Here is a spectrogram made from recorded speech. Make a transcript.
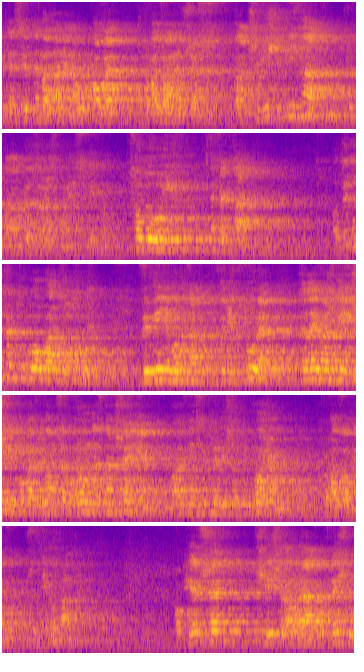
intensywne badania naukowe prowadzone przez ponad 35 lat przez pana profesora Smoleńskiego? Co było ich efektami? No, tych efektów było bardzo dużo. Wymienię może zatem tylko niektóre, te najważniejsze i pokazujące ogromne znaczenie oraz niezwykle wysoki poziom prowadzonych przez niego badań. Po pierwsze, dzisiejszy laureat określił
